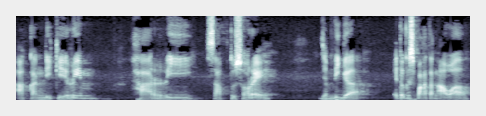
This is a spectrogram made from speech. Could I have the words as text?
akan dikirim hari Sabtu sore jam 3 itu kesepakatan awal.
